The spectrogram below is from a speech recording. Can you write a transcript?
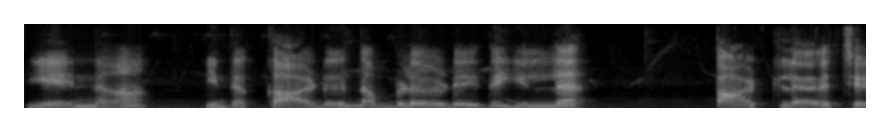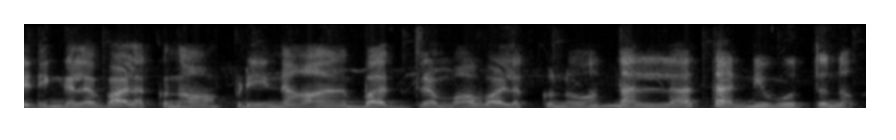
ஏன்னா இந்த காடு நம்மளோட இது இல்ல. காட்டுல செடிங்களை வளர்க்கணும் அப்படின்னா பத்திரமா வளர்க்கணும். நல்லா தண்ணி ஊத்தணும்.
